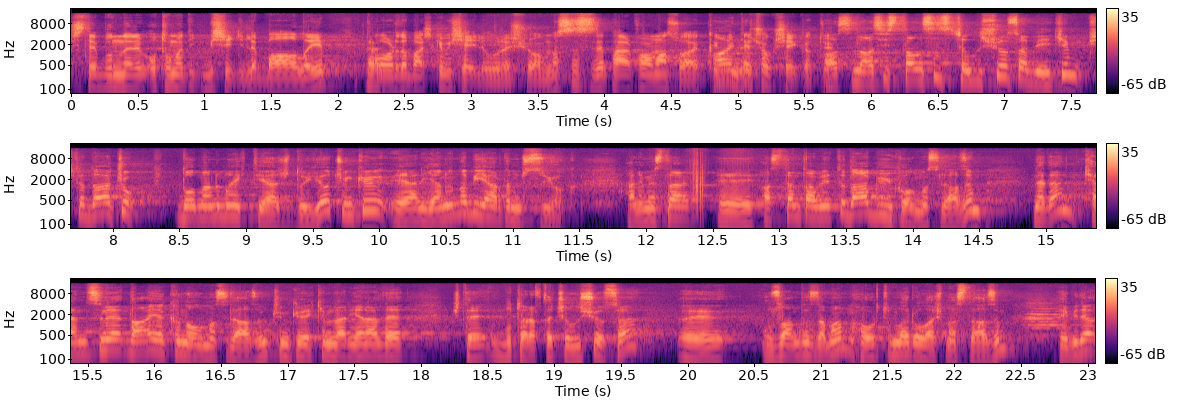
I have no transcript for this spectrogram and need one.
işte bunları otomatik bir şekilde bağlayıp Evet. orada başka bir şeyle uğraşıyor olması size performans olarak klinikte Aynen. çok şey katıyor. Aslında asistansız çalışıyorsa bir hekim işte daha çok donanıma ihtiyaç duyuyor. Çünkü yani yanında bir yardımcısı yok. Hani mesela e, asistan tableti daha büyük olması lazım. Neden? Kendisine daha yakın olması lazım. Çünkü hekimler genelde işte bu tarafta çalışıyorsa e, uzandığı zaman hortumlara ulaşması lazım. E bir de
